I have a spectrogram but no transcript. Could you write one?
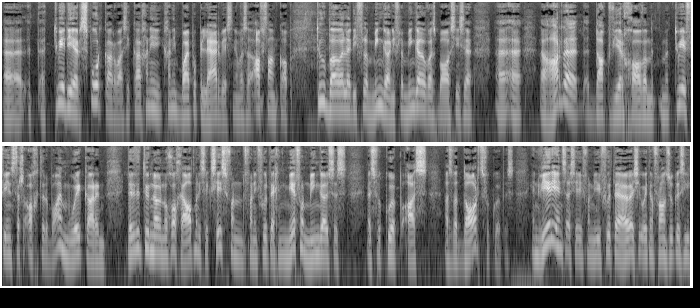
'n 'n tweedeur sportkar was, die kar gaan nie gaan nie baie populêr wees nie. Dit was 'n afstandkap. Toe bou hulle die Flamingo en die Flamingo was basies 'n 'n 'n harde dak weergawe met met twee vensters agter, baie mooi kar en dit het toe nou nogal gehelp met die sukses van van die voertuig en meer Flamingos is is verkoop as as wat darts verkoop is. En weer eens as jy van hierdie voertuie hou, as jy ooit in Franshoek is, die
